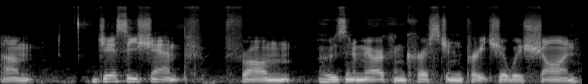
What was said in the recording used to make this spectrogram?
Um, Jesse Shamp from who's an American Christian preacher was shown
